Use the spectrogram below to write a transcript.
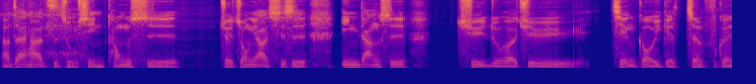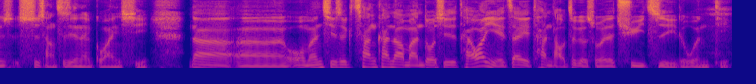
然后再来它的自主性，同时最重要其实应当是去如何去。建构一个政府跟市场之间的关系。那呃，我们其实常看到蛮多，其实台湾也在探讨这个所谓的区域治理的问题。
